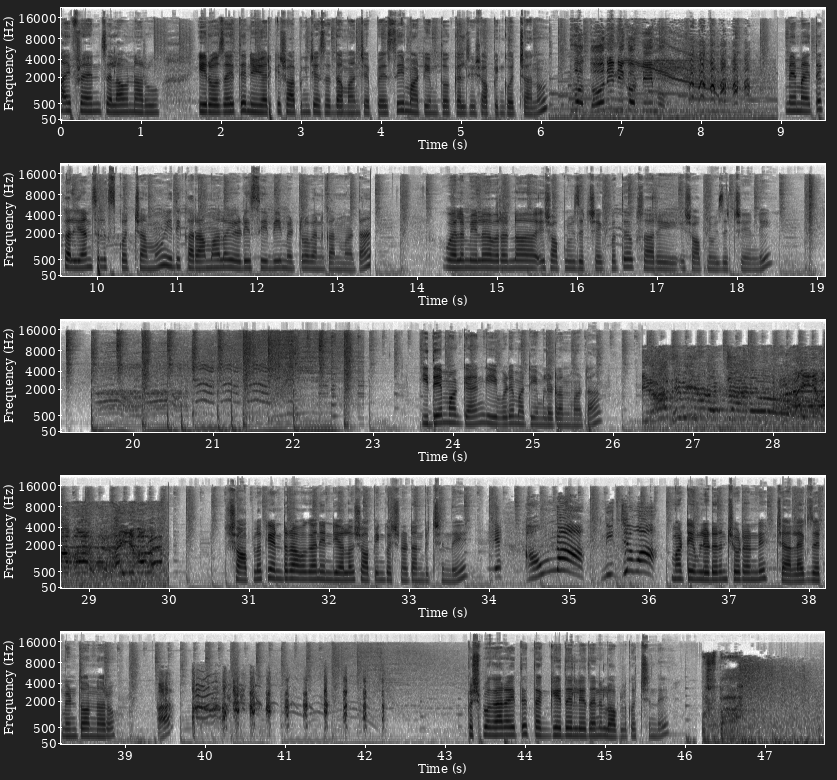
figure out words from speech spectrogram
Hi friends ఎలా ఉన్నారు? ఈరోజు అయితే న్యూ ఇయర్కి షాపింగ్ చేసేద్దామని చెప్పేసి మా టీంతో కలిసి షాపింగ్కి వచ్చాను. మేమైతే కళ్యాణ్ సిల్క్స్కి వచ్చాము. ఇది కరామాలో ఏడీసీబీ మెట్రో వెనక అనమాట ఒకవేళ మీలో ఎవరైనా ఈ షాప్ని విజిట్ చేయకపోతే ఒకసారి ఈ షాప్ని విజిట్ చేయండి. ఇదే మా గ్యాంగ్ ఈవిడే మా టీం లీడర్ అనమాట షాప్లోకి ఎంటర్ అవ్వగానే ఇండియాలో షాపింగ్కి వచ్చినట్టు అనిపించింది. అవునా? నిజమా? మా టీం లీడర్ని చూడండి చాలా ఎక్సైట్మెంట్తో ఉన్నారు. పుష్ప గారు అయితే తగ్గేదే లేదని లోపలికి వచ్చింది. పుష్ప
